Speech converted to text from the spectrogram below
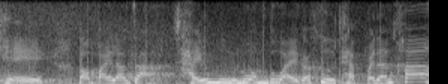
เค ต่อไปเราจะใช้มือร่วมด้วยก็คือแท็บไปด้านข้าง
